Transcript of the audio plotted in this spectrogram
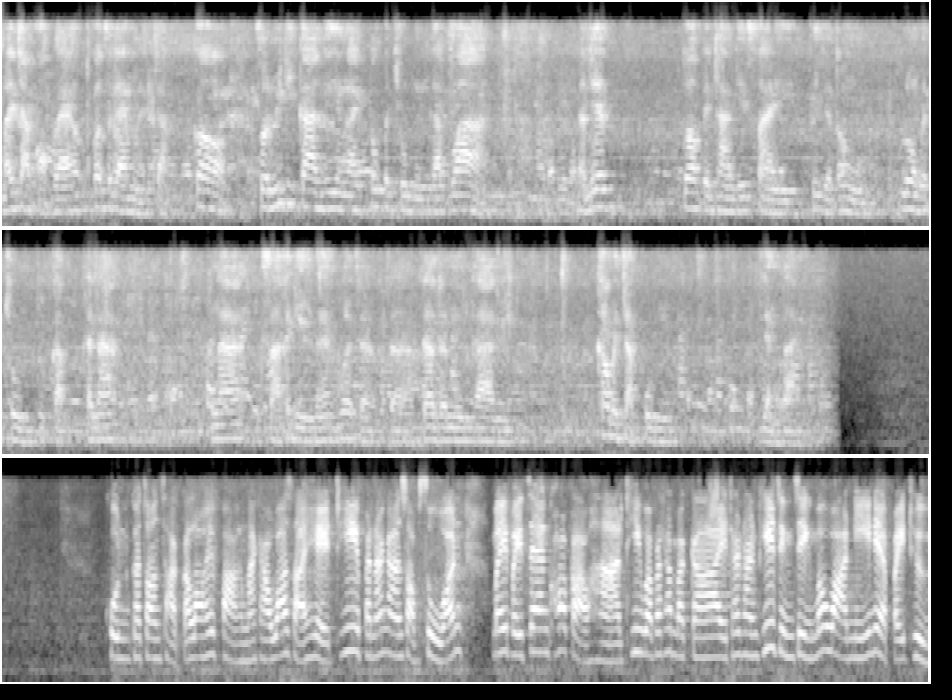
หมายจับออกแล้ว ก็แสดงหมายจับก็ส่วนวิธีการคือยังไงต้องประชุมกันครับว่าอันเนี้ยก็เป็นทางดีไซน์ที่จะต้องร่วมประชุมกับคณะคณะศึกษาคดีนะว่าจะจะจะดำเนินการเข้าไปจับกลุ่มอย่างไร คุณกระจรศักดิ์ก็เล่าให้ฟังนะคะ ว่าสาเหตุที่พนักงานสอบสวน ไม่ไปแจ้งข้อกล่าวหาที่วัดพระธรรมกาย ทั้งๆที่จริง ๆ เมื่อวานนี้เนี่ยไปถึง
